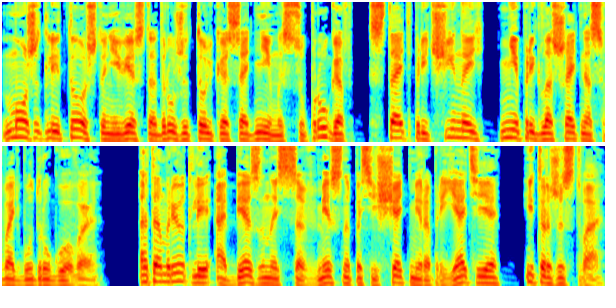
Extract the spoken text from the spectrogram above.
может ли то, что невеста дружит только с одним из супругов, стать причиной не приглашать на свадьбу другого? Отомрет ли обязанность совместно посещать мероприятия и торжества?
